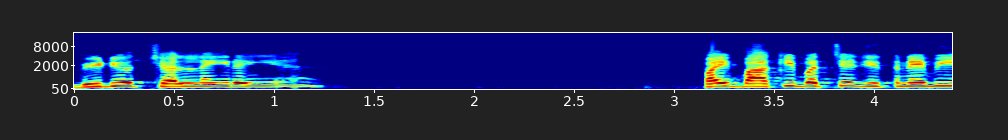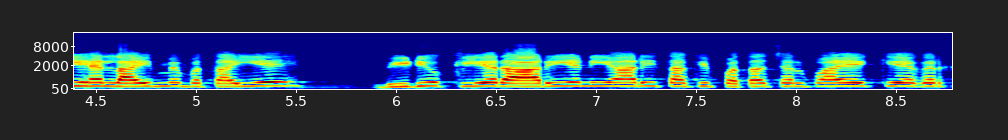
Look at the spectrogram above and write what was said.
वीडियो चल नहीं रही है। भाई, बाकी बच्चे जितने भी हैं लाइव में, बताइए। वीडियो क्लियर आ रही है, नहीं आ रही, ताकि पता चल पाए कि अगर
